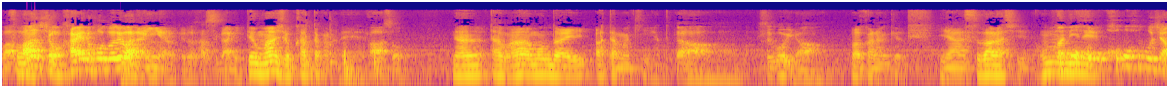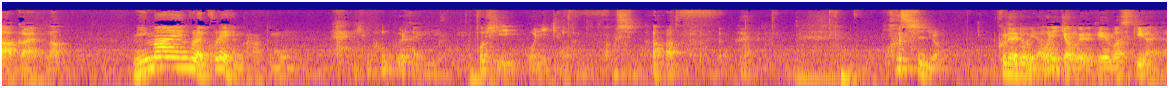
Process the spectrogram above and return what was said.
まあ、マンション買えるほどではないんやろうけどさすがに。でもマンション買ったからね。ああそう。な多分アーモンドアイ頭金やと。ああすごいな分からんけど。いやー素晴らしい。ほんまにね。ほぼほぼじゃあ赤やろな。2万円ぐらいくれへんかなと思う2 万ぐらい欲しいお兄ちゃんが。欲しい。欲しいよ。くれるいな。お兄ちゃんもけど競馬好きなんやな。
